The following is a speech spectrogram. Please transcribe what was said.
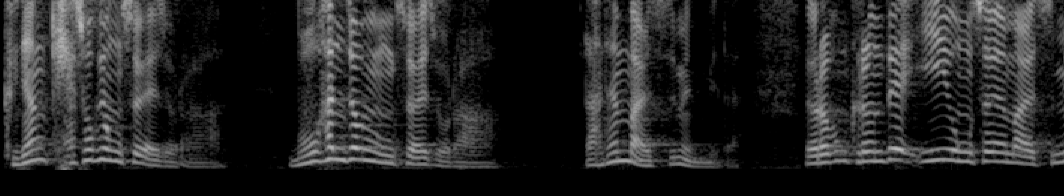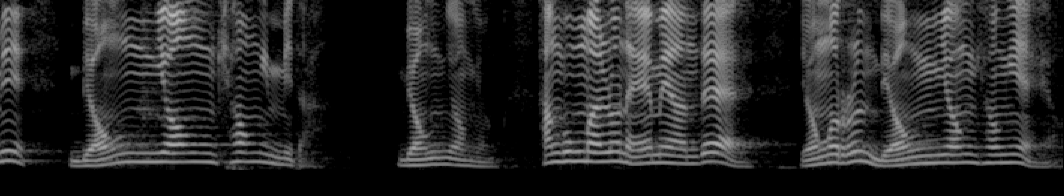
그냥 계속 용서해 줘라. 무한정 용서해 줘라. 라는 말씀입니다. 여러분 그런데 이 용서의 말씀이 명령형입니다. 명령형. 한국말로는 애매한데 영어로는 명령형이에요.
